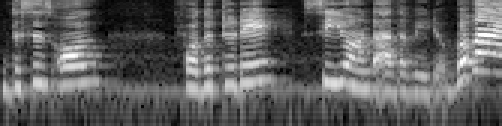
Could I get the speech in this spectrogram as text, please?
this is all for the today. See you on the other video. Bye-bye.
